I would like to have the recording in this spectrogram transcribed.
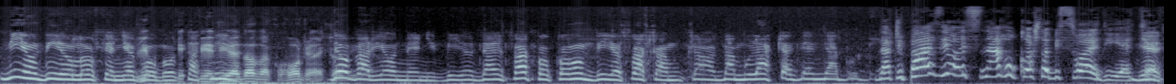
Nije on bio loše njegov Bio otac. bio nije. dobar ko hođa. je Dobar je on meni bio, da je svako ko on bio, svaka mu čast, da mu lakša zemlja bude. Znači, pazio je snahu ko što bi svoje dijete. Jes,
